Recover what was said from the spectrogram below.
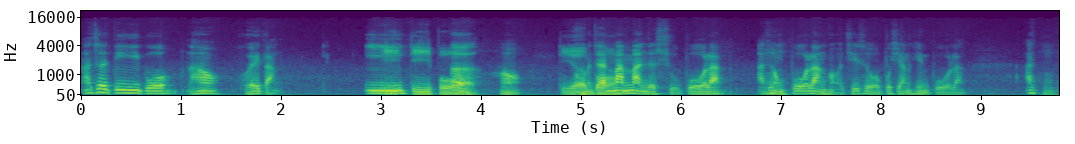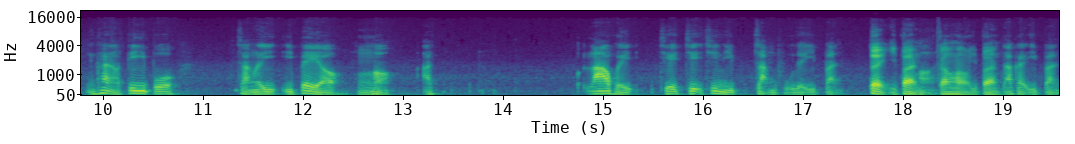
那这第一波，然后回档一，第一波。二，哈，第二，我们在慢慢的数波浪啊，这种波浪哈，其实我不相信波浪。啊，你看啊，第一波涨了一一倍哦，哈啊，拉回接接近于涨幅的一半，对，一半，刚好一半，大概一半，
